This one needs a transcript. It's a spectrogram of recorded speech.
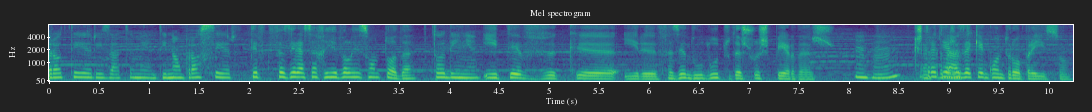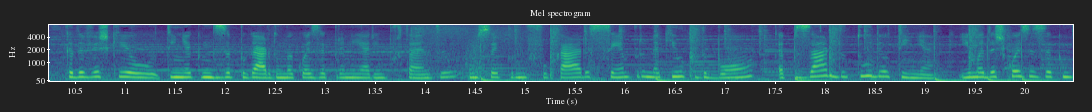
Para o ter, exatamente, e não para o ser. Teve que fazer essa reavaliação toda. Todinha. E teve que ir fazendo o luto das suas perdas. Uhum, que estratégias é, é, que encontrou para isso? Cada vez que eu tinha que me desapegar de uma coisa que para mim era importante, comecei por me focar sempre naquilo que de bom, apesar de tudo, eu tinha. E uma das coisas a que me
